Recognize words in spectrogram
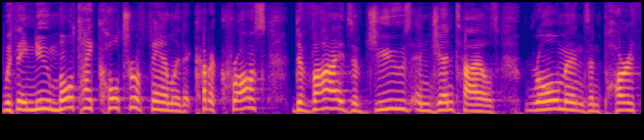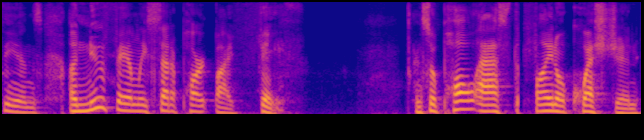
with a new multicultural family that cut across divides of Jews and Gentiles, Romans and Parthians, a new family set apart by faith. And so Paul asked the final question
